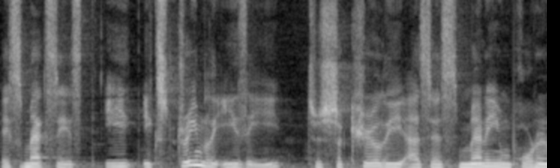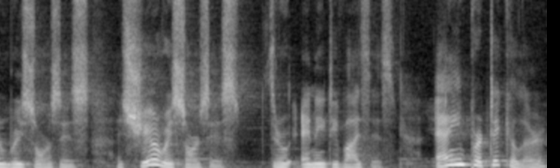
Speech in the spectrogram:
It makes it e- extremely easy to securely access many important resources share resources through any devices. And in particular,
